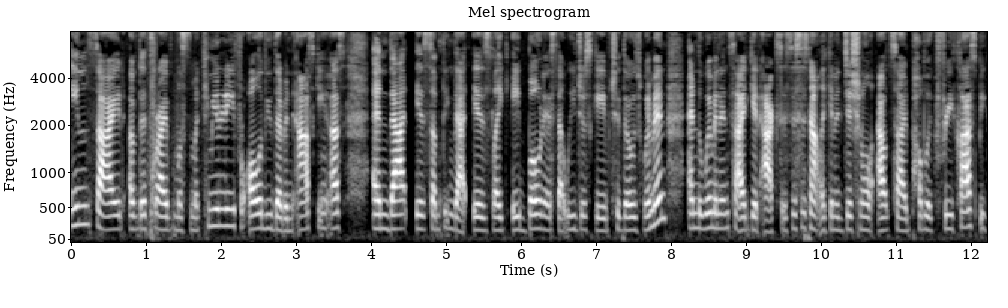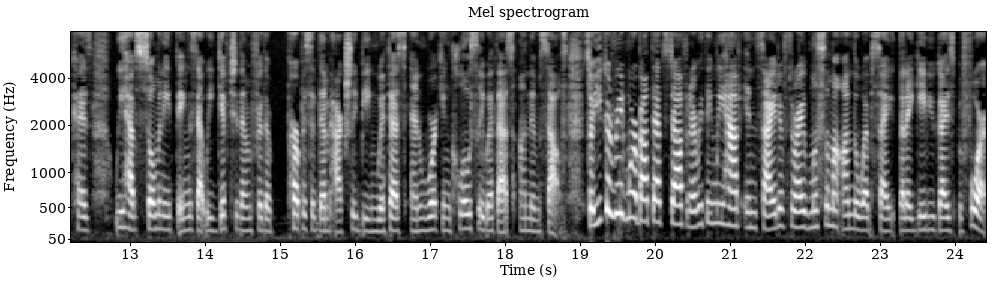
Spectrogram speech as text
inside of the Thrive Muslim community for all of you that have been asking us. And that is something that is like a bonus that we just gave to those women. And the women inside get access. This is not like an additional outside public free class because we have so many things that we give to them for the purpose of them actually being with us and working closely with us on themselves. So you could read more about that stuff and everything we have inside of Thrive Muslima on the website that I gave you guys before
